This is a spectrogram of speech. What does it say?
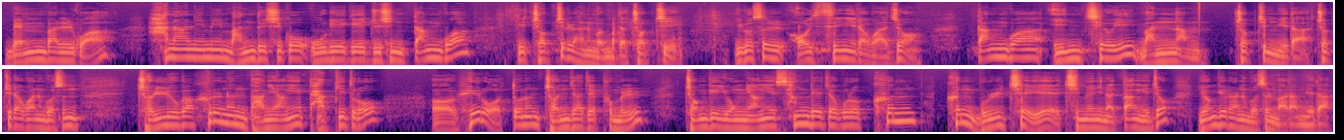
맨발과 하나님이 만드시고 우리에게 주신 땅과 이 접지를 하는 겁니다. 접지. 이것을 어싱이라고 하죠. 땅과 인체의 만남, 접지입니다. 접지라고 하는 것은 전류가 흐르는 방향이 바뀌도록 어, 회로 또는 전자제품을 전기 용량이 상대적으로 큰, 큰 물체의 지면이나 땅이죠. 연결하는 것을 말합니다.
